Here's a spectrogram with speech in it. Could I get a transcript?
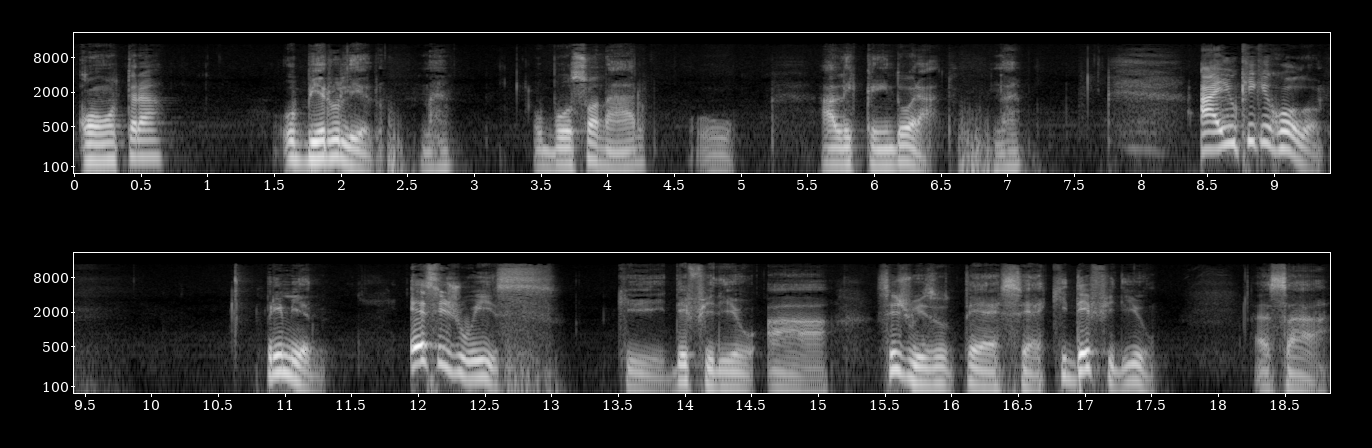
contra o biruleiro, né? o Bolsonaro, o alecrim dourado, né? Aí o que que rolou? Primeiro, esse juiz que deferiu a esse juiz do TSE que deferiu essa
